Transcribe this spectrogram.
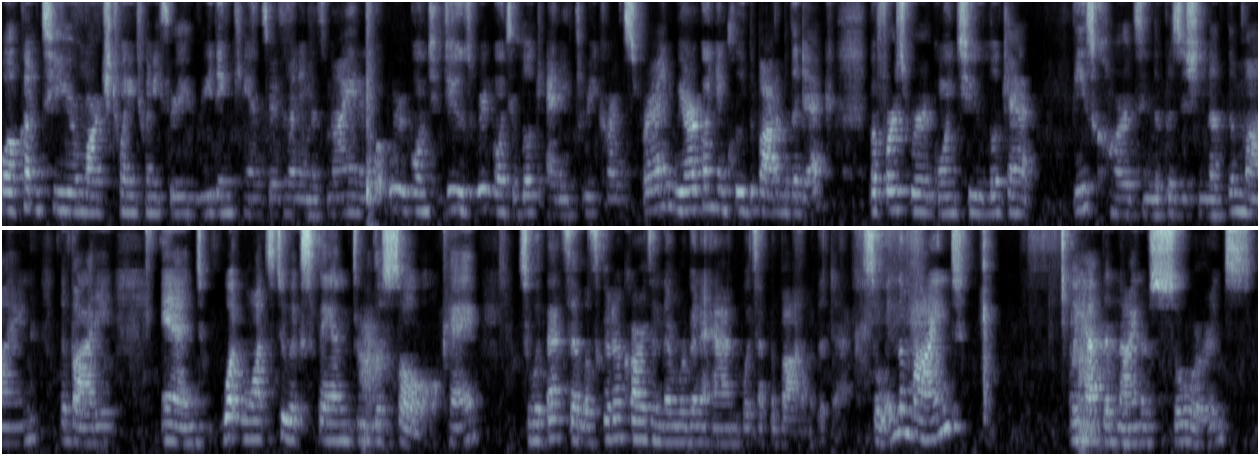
Welcome to your March 2023 reading Cancers. My name is Mayan, and what we're going to do is we're going to look at a three card spread. We are going to include the bottom of the deck, but first we're going to look at these cards in the position of the mind, the body, and what wants to expand through the soul, okay? So with that said, let's get our cards and then we're going to add what's at the bottom of the deck. So in the mind, we have the Nine of Swords.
